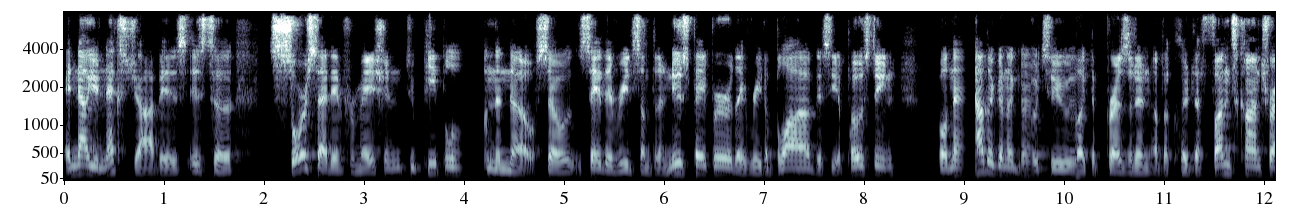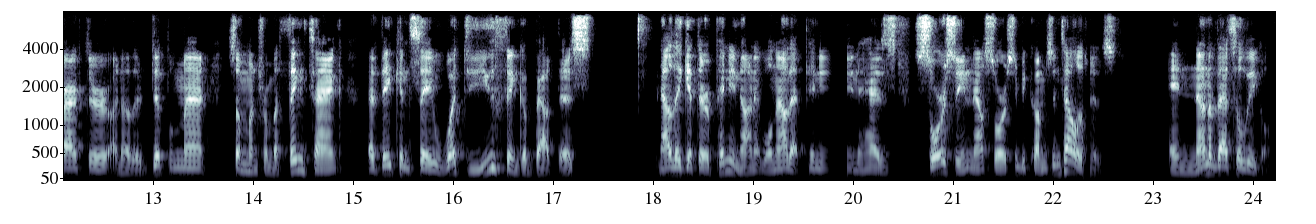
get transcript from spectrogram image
And now your next job is is to source that information to people in the know. So, say they read something in a newspaper, they read a blog, they see a posting. Well, now they're going to go to like the president of a clear funds contractor, another diplomat, someone from a think tank, that they can say, "What do you think about this?" Now they get their opinion on it. Well, now that opinion has sourcing. Now sourcing becomes intelligence. And none of that's illegal.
